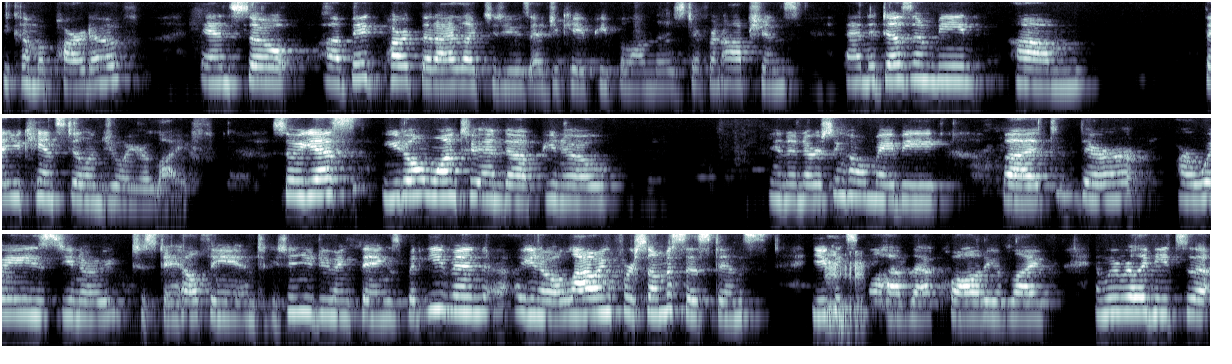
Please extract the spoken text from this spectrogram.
become a part of. And so a big part that I like to do is educate people on those different options. And it doesn't mean um, that you can't still enjoy your life. So yes, you don't want to end up, you know, in a nursing home maybe, but there are ways, you know, to stay healthy and to continue doing things. But even, you know, allowing for some assistance, you can mm-hmm. still have that quality of life. And we really need to.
